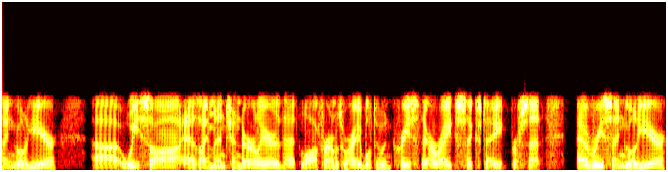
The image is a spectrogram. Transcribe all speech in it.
single year. Uh, we saw, as I mentioned earlier, that law firms were able to increase their rates six to eight percent every single year,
